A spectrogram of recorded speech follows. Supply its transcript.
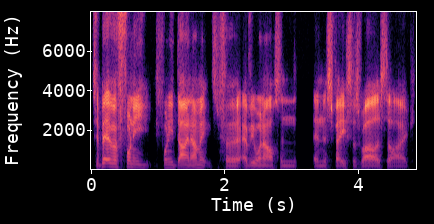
it's a bit of a funny funny dynamic for everyone else in in the space as well. As to like,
